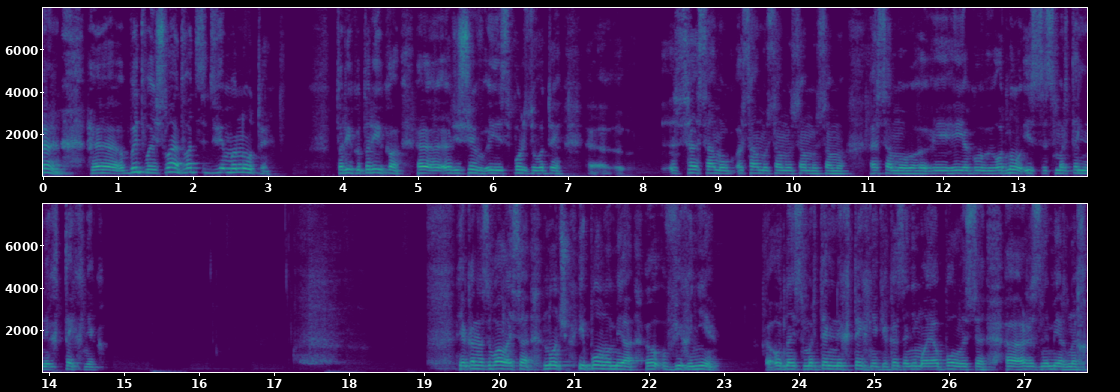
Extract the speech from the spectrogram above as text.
е, битва йшла 22 минути. Торіко Торіко е, рішив використовувати е, саму, саму, саму, саму, саму, е, саму яку, одну із смертельних технік, яка називалася Ноч і полум'я в вігні. Одна із смертельних технік, яка займає повністю різномірних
